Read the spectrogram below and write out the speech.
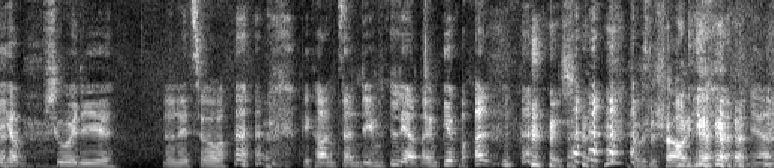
Ich habe Schuhe, die noch nicht so bekannt sind, die will ich bei mir behalten. ein bisschen schauen hier. ja.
